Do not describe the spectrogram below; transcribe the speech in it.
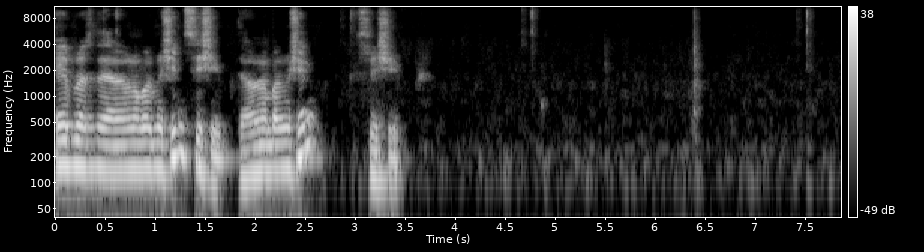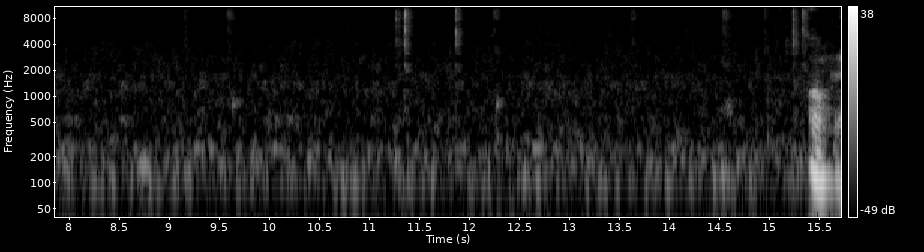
এরপর আছে তেরো নম্বর মেশিন সি সিশিপ তেরো নম্বর মেশিন সি সিশিপ ওকে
